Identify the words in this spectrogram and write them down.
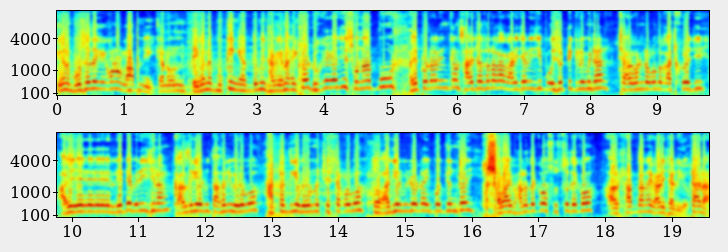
এখানে বসে থেকে কোনো লাভ নেই, কারণ এখানে বুকিং একদমই থাকে না। এখানে ঢুকে গেছি সোনারপুর। টোটাল ইনকাম সাড়ে ছশো টাকা, গাড়ি চালিয়েছি পঁয়ষট্টি কিলোমিটার, চার ঘণ্টার মতো কাজ করেছি। আজ লেটে বেরিয়েছিলাম। কাল থেকে একটু তাড়াতাড়ি বেরোবো। আটটার দিকে বেরোনোর চেষ্টা করব। তো আজকের ভিডিওটা এই পর্যন্তই। সবাই ভালো থেকো, সুস্থ থেকো, আর সাবধানে গাড়ি চালিও। টাটা।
